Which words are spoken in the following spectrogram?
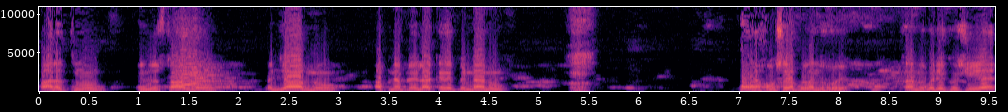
ਭਾਰਤ ਨੂੰ ਹਿੰਦੁਸਤਾਨ ਨੂੰ ਪੰਜਾਬ ਨੂੰ, ਆਪਣੇ ਆਪਣੇ ਇਲਾਕੇ ਦੇ ਪਿੰਡਾਂ ਨੂੰ ਹੌਸਲਾ ਬੁਲੰਦ ਹੋਏ ਸਾਨੂੰ ਬੜੀ ਖੁਸ਼ੀ ਹੈ,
